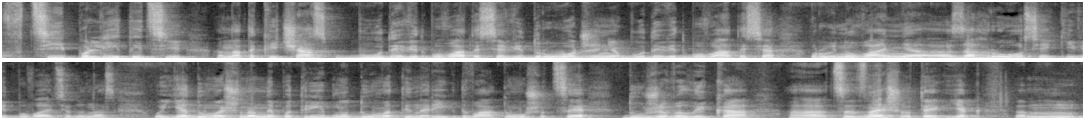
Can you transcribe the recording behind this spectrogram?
в цій політиці на такий час буде відбуватися відродження, буде відбуватися руйнування загроз, які відбуваються до нас. Я думаю, що нам не потрібно думати на рік-два, тому що це дуже велика. Це знаєш, оте як. ем,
